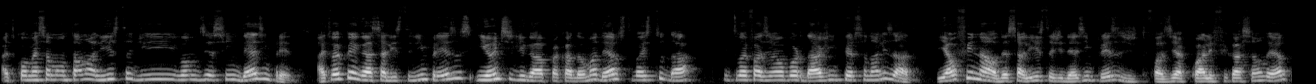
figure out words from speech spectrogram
Aí tu começa a montar uma lista de, vamos dizer assim, 10 empresas. Aí tu vai pegar essa lista de empresas e antes de ligar para cada uma delas, tu vai estudar e tu vai fazer uma abordagem personalizada. E ao final dessa lista de 10 empresas, de tu fazer a qualificação dela,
